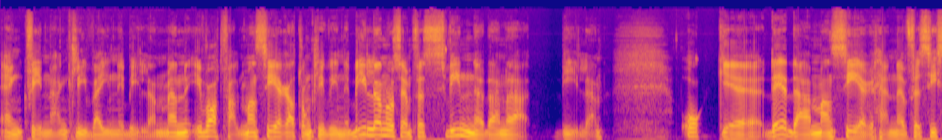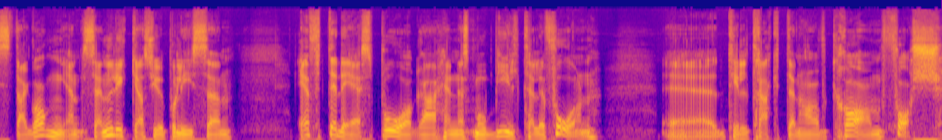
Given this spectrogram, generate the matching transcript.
än kvinnan kliva in i bilen. Men i vart fall, man ser att hon kliver in i bilen och sen försvinner den där bilen. Och det är där man ser henne för sista gången. Sen lyckas ju polisen efter det spåra hennes mobiltelefon Eh, Eh, till trakten av Kramfors.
